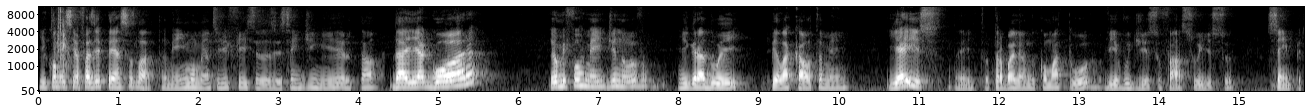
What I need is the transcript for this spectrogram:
e comecei a fazer peças lá. Também em momentos difíceis, às vezes sem dinheiro e tal. Daí agora eu me formei de novo, me graduei pela Cal também. E é isso. Daí tô trabalhando como ator, vivo disso, faço isso sempre.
